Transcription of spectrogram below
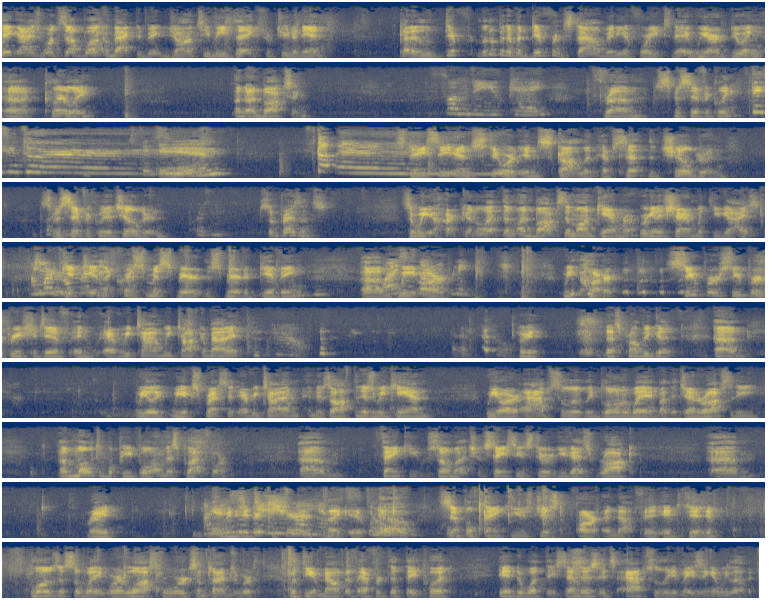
Hey guys, what's up? Welcome back to BigJon TV. Thanks for tuning in. Got a little, little bit of a different style video for you today. We are doing uh, clearly an unboxing From the UK. from specifically Stacey Tour. In Scotland. Stacey and Stuart in Scotland have sent the children, specifically the children, Present. some presents. So we are going to let them unbox them on camera. We're going to share them with you guys. I'm gonna Get you in the Christmas spirit, the spirit of giving. Um, Why is we are opening? we are super super appreciative, and every time we talk about it, Ow. okay, that's probably good. Um, we we express it every time and as often as we can. We are absolutely blown away by the generosity of multiple people on this platform. Um, thank you so much, and Stacey and Stuart, you guys rock. Um, right? I Yes, mean, just it's- need to use my sure. Like, it- no. Simple thank yous just aren't enough. It, it, it blows us away. We're lost for words sometimes with, with the amount of effort that they put into what they send us. It's absolutely amazing and we love it.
